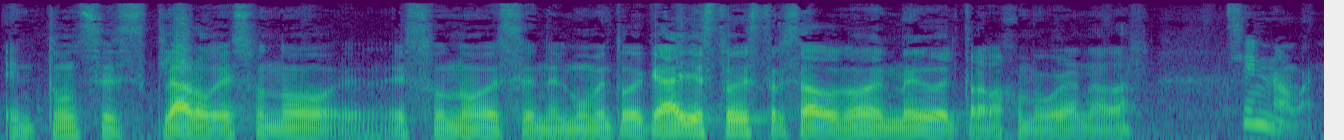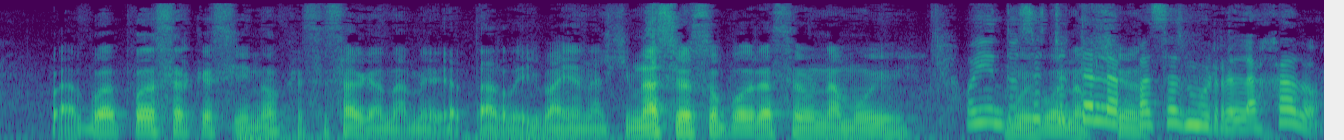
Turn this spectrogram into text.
Entonces, claro, eso no, eso no es en el momento de que, ay, estoy estresado, ¿no? En medio del trabajo me voy a nadar. Sí, no, bueno. Puede ser que sí, ¿no? Que se salgan a media tarde y vayan al gimnasio. Eso podría ser una muy. Oye, entonces tú te la pasas muy relajado.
